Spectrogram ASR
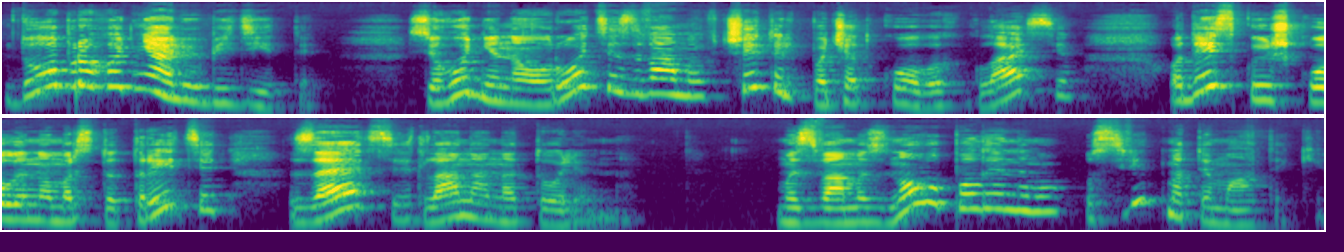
Доброго дня, любі діти! Сьогодні на уроці з вами вчитель початкових класів Одеської школи номер 130 Заяць Світлана Анатолівна. Ми з вами знову полинемо у світ математики.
